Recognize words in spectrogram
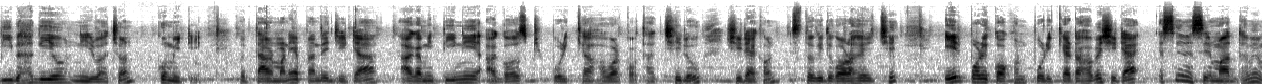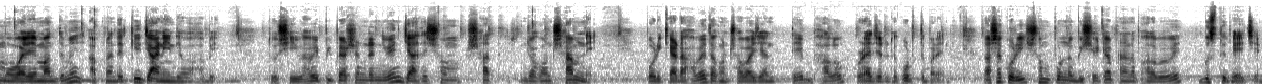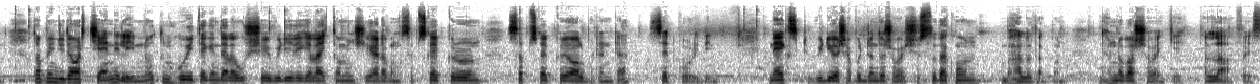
বিভাগীয় নির্বাচন কমিটি। তো তার মানে আপনাদের যেটা আগামী তিনে আগস্ট পরীক্ষা হওয়ার কথা ছিল, সেটা এখন স্থগিত করা হয়েছে। এরপরে কখন পরীক্ষাটা হবে সেটা এসএমএস এর মাধ্যমে, মোবাইলের মাধ্যমে আপনাদেরকে জানিয়ে দেওয়া হবে। তো সেইভাবে প্রিপারেশনটা নেবেন যাতে যখন সামনে পরীক্ষাটা হবে তখন সবাই জানতে ভালো রেজাল্ট করতে পারেন। তো আশা করি সম্পূর্ণ বিষয়টা আপনারা ভালোভাবে বুঝতে পেরেছেন। তো আপনি যদি আমার চ্যানেলে নতুন হয়ে থাকেন তাহলে অবশ্যই ভিডিও থেকে লাইক কমেন্ট শেয়ার এবং সাবস্ক্রাইব করুন। সাবস্ক্রাইব করে অল বাটনটা সেট করে দিন। নেক্সট ভিডিও আসা পর্যন্ত সবাই সুস্থ থাকুন, ভালো থাকুন। ধন্যবাদ সবাইকে। আল্লাহ হাফেজ।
